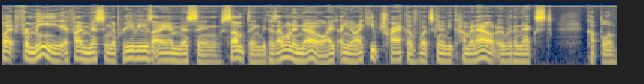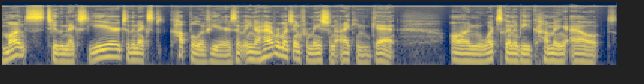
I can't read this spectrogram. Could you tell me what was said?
But for me, if I'm missing the previews, I am missing something because I want to know. I you know, I keep track of what's going to be coming out over the next couple of months to the next year to the next couple of years. You know, however much information I can get on what's going to be coming out,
